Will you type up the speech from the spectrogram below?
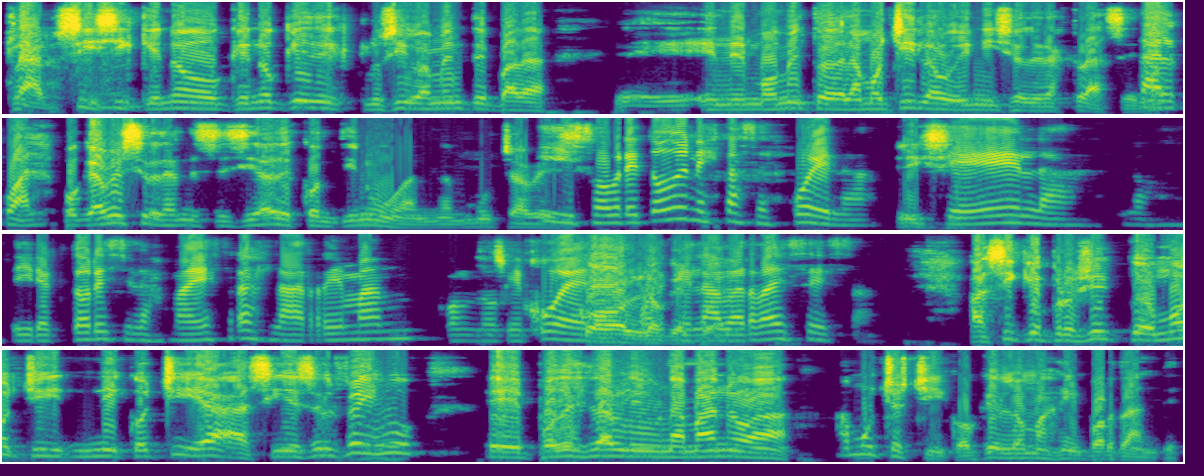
claro, sí, sí, que no, que no quede exclusivamente para eh, en el momento de la mochila o inicio de las clases, ¿no? Tal cual. porque a veces las necesidades continúan muchas Y veces. sobre todo en estas escuelas, Y sí. que la- los directores y las maestras la reman con lo que pueden, Con lo porque que la verdad es esa. Así que Proyecto Mochi Nicochía, así es el Facebook, eh, podés darle una mano a, a muchos chicos, que es lo más importante.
